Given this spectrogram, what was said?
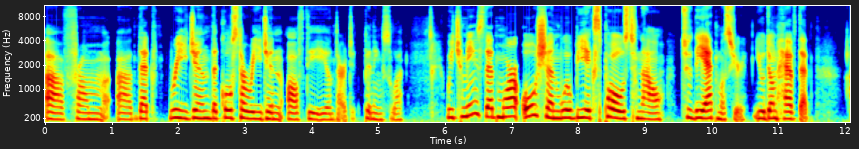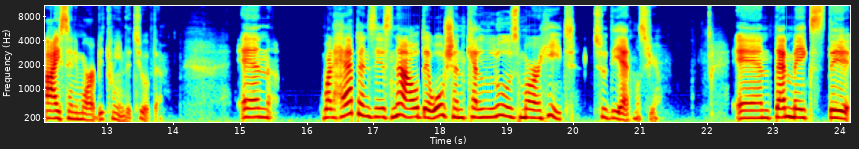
uh, from uh, that region, the coastal region of the Antarctic Peninsula, which means that more ocean will be exposed now to the atmosphere. You don't have that ice anymore between the two of them. And what happens is now the ocean can lose more heat to the atmosphere. And that makes the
